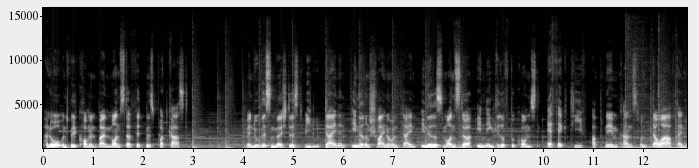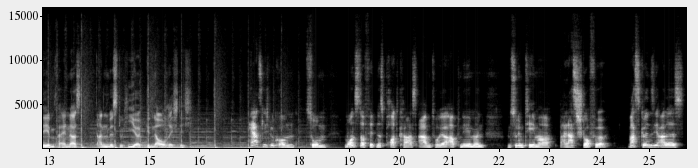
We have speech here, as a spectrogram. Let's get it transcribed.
Hallo und willkommen beim Monster Fitness Podcast. Wenn du wissen möchtest, wie du deinen inneren Schweinehund, dein inneres Monster in den Griff bekommst, effektiv abnehmen kannst und dauerhaft dein Leben veränderst, dann bist du hier genau richtig. Herzlich willkommen zum Monster Fitness Podcast Abenteuer abnehmen und zu dem Thema Ballaststoffe. Was können sie alles?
